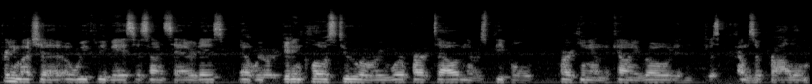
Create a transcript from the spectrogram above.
pretty much a, a, weekly basis on Saturdays that we were getting close to or we were parked out and there was people parking on the county road and just becomes a problem.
